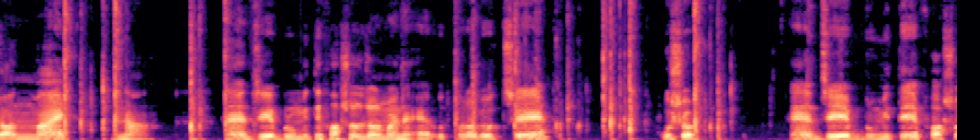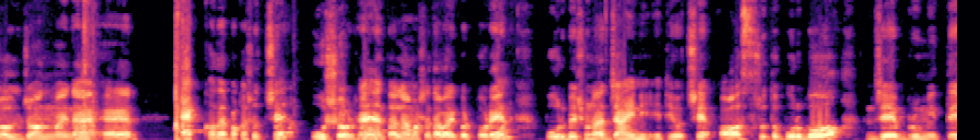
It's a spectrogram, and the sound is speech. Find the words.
জন্মায় না। হ্যাঁ যে ভূমিতে ফসল জন্মায় না, এর উত্তর হবে হচ্ছে উসর হ্যাঁ যে ভূমিতে ফসল জন্মায় না, এর এক কথায় প্রকাশ হচ্ছে উসর। হ্যাঁ তাহলে আমার সাথে আবার একবার পড়েন। পূর্বে শোনা যায়নি। এটি হচ্ছে অশ্রুতপূর্ব যে ভূমিতে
